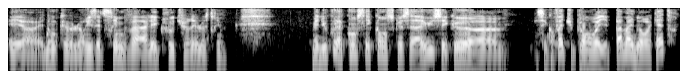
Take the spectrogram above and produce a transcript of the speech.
Et, euh, donc euh, le reset stream va aller clôturer le stream. Mais du coup, la conséquence que ça a eu, c'est que euh, c'est qu'en fait, tu peux envoyer pas mal de requêtes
